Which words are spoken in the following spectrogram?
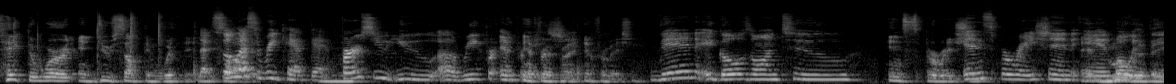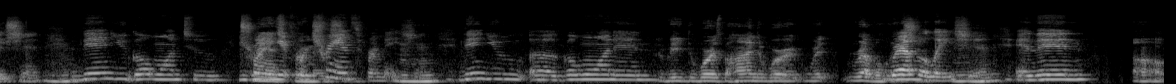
take the word and do something with it. So let's it. recap that. Mhm. First, you you uh, read for information. Informa- information, Then it goes on to inspiration, inspiration and, and motivation. Mhm. Then you go on to reading it for Transformation. transformation. Then you uh, go on and Read the words behind the word with revelation. revelation, and then. Uh,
